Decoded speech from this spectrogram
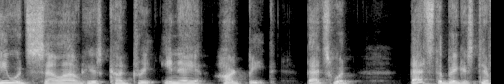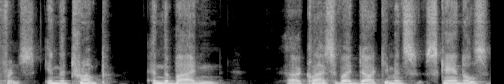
He would sell out his country in a heartbeat. That's what that's the biggest difference in the Trump and the Biden uh, classified documents scandals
